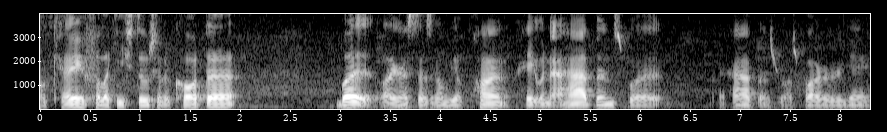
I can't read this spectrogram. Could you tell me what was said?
Okay, feel like he still should have caught that. But like I said, it's gonna be a punt. Hate when that happens, but it happens, bro. It's part of the game.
